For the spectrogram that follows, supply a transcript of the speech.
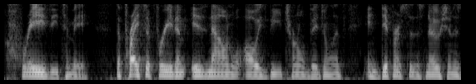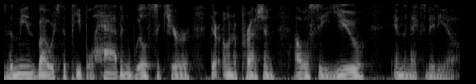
crazy to me. The price of freedom is now and will always be eternal vigilance. Indifference to this notion is the means by which the people have and will secure their own oppression. I will see you in the next video.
